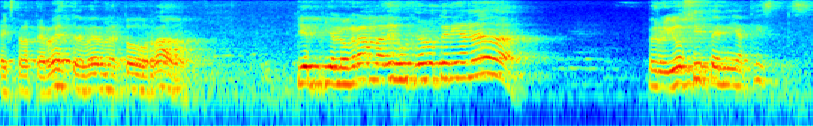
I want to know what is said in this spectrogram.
extraterrestre, verme todo raro. Y el pielograma dijo que yo no tenía nada, pero yo sí tenía quistes,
